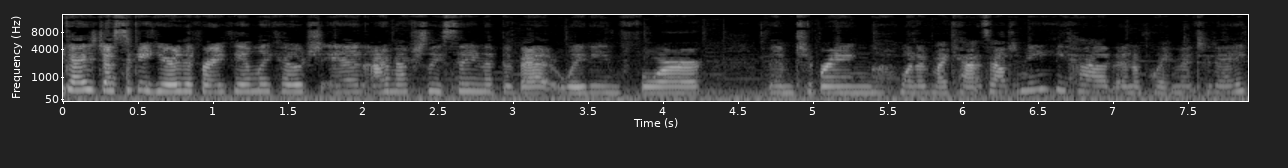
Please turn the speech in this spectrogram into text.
guys, Jessica here, the Furry Family Coach, and I'm actually sitting at the vet waiting for them to bring one of my cats out to me. He had an appointment today.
